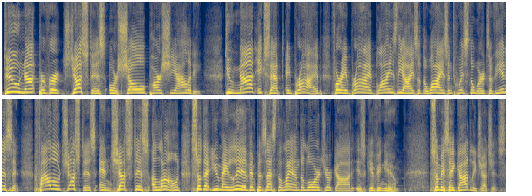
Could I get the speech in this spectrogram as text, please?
Do not pervert justice or show partiality. Do not accept a bribe, for a bribe blinds the eyes of the wise and twists the words of the innocent. Follow justice and justice alone, so that you may live and possess the land the Lord your God is giving you. Somebody say, godly judges.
